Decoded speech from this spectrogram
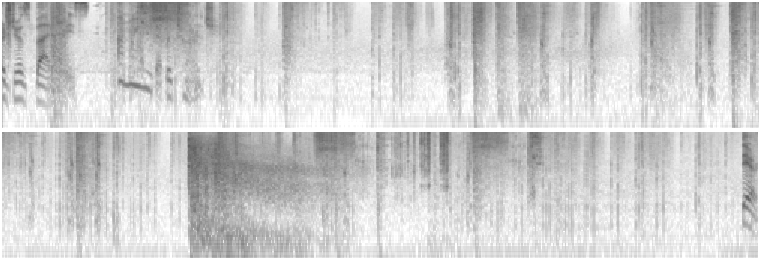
They're just batteries. And I need a recharge. There.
